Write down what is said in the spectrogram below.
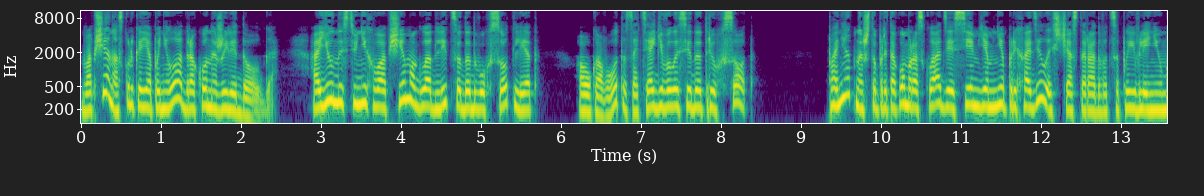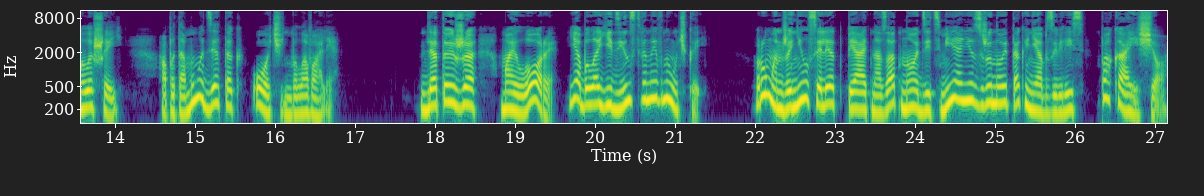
Вообще, насколько я поняла, драконы жили долго, а юность у них вообще могла длиться до двухсот лет, а у кого-то затягивалась и до трехсот. Понятно, что при таком раскладе семьям не приходилось часто радоваться появлению малышей, а потому деток очень баловали. Для той же Майлоры я была единственной внучкой. Руман женился лет пять назад, но детьми они с женой так и не обзавелись, пока еще.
